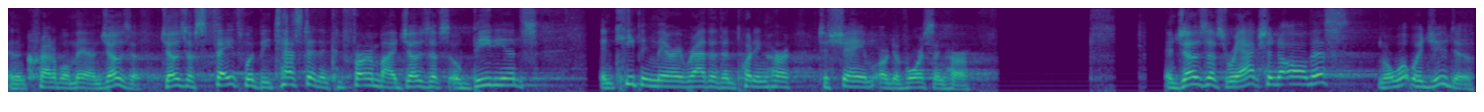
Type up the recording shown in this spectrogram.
an incredible man, Joseph. Joseph's faith would be tested and confirmed by Joseph's obedience in keeping Mary rather than putting her to shame or divorcing her. And Joseph's reaction to all this well, what would you do?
